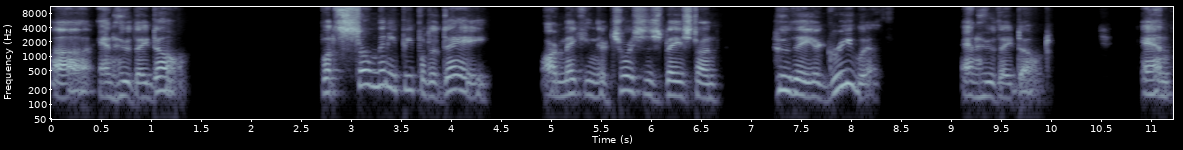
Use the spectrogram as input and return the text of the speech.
uh, and who they don't. But so many people today are making their choices based on who they agree with and who they don't. And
